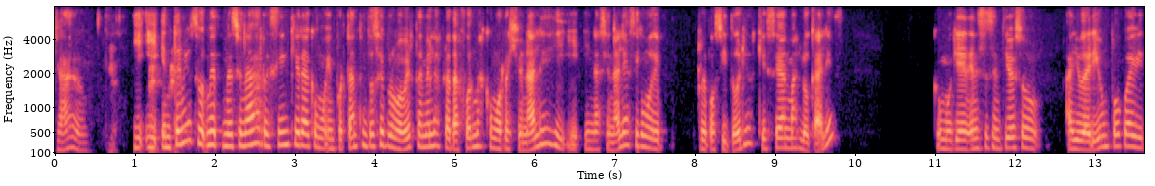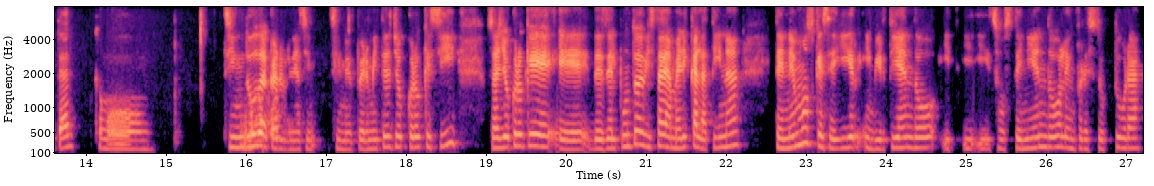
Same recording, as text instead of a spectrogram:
Claro. Y, en términos, mencionabas recién que era como importante entonces promover también las plataformas como regionales y, nacionales, así como de repositorios que sean más locales. Como que en ese sentido eso ayudaría un poco a evitar como... Sin duda, Carolina, si, me permites, yo creo que sí. O sea, yo creo que eh, desde el punto de vista de América Latina, tenemos que seguir invirtiendo y sosteniendo la infraestructura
